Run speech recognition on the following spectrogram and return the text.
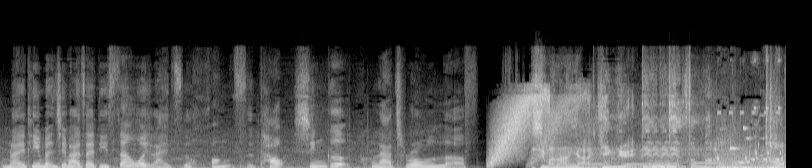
我们来听本期排在第三位，来自黄子韬新歌《Collateral Love》。喜马拉雅音乐巅巅峰榜 Top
